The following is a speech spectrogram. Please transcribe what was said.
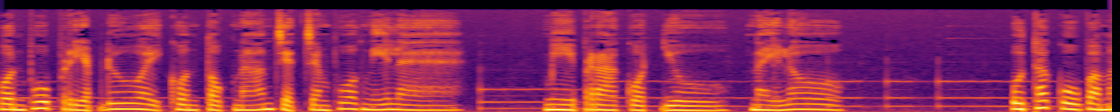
คลผู้เปรียบด้วยคนตกน้ำเจ็ดจำพวกนี้แล มีปรากฏอยู่ในโลก อุทกูปม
